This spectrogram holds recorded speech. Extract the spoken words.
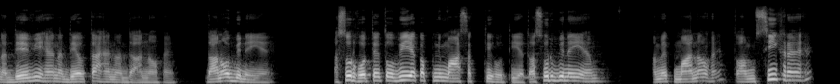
न देवी है, न देवता है, न दानव है। दानव भी नहीं है। असुर होते तो भी एक अपनी माँ शक्ति होती है तो असुर भी नहीं है हम। हम एक मानव हैं तो हम सीख रहे हैं।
